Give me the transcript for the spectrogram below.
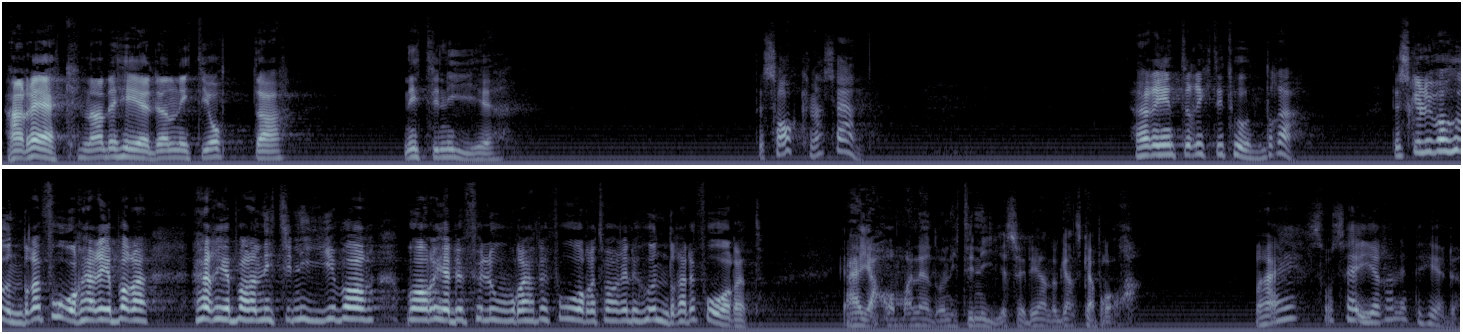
Han räknade heden 98, 99. Det saknas en. Här är inte riktigt hundra. Det skulle vara hundra får, här är bara, här är bara 99. Var, var är det förlorade fåret? Var är det hundrade fåret? Ja, ja, har man ändå 99 så är det ändå ganska bra. Nej, så säger han inte heden.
